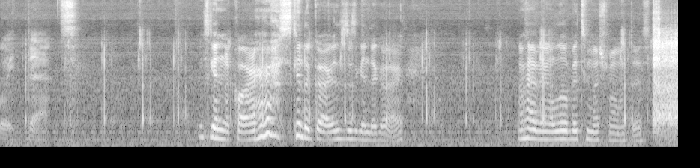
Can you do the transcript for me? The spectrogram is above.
like that. Let's get in the car. Let's get in the car. Let's just get in the car. I'm having a little bit too much fun with this.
